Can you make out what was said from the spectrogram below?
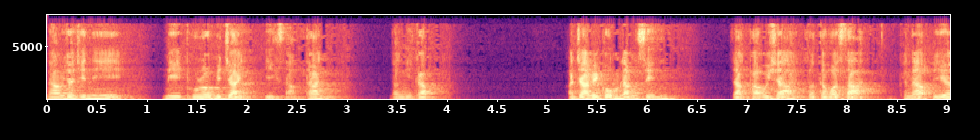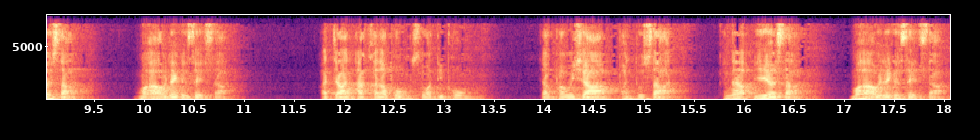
งานวิจัยชิ้นนี้มีผู้ร่วมวิจัยอีก 3 ท่าน ดังนี้ครับ อาจารย์วิกรมลังสินจากภาควิชาสัตวศาสตร์ คณะวิทยาศาสตร์ มหาวิทยาลัยเกษตรศาสตร์ อาจารย์อัครพงศ์สวัสดิพงศ์จากภาควิชาพันธุศาสตร์ คณะวิทยาศาสตร์ มหาวิทยาลัยเกษตรศาสตร์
